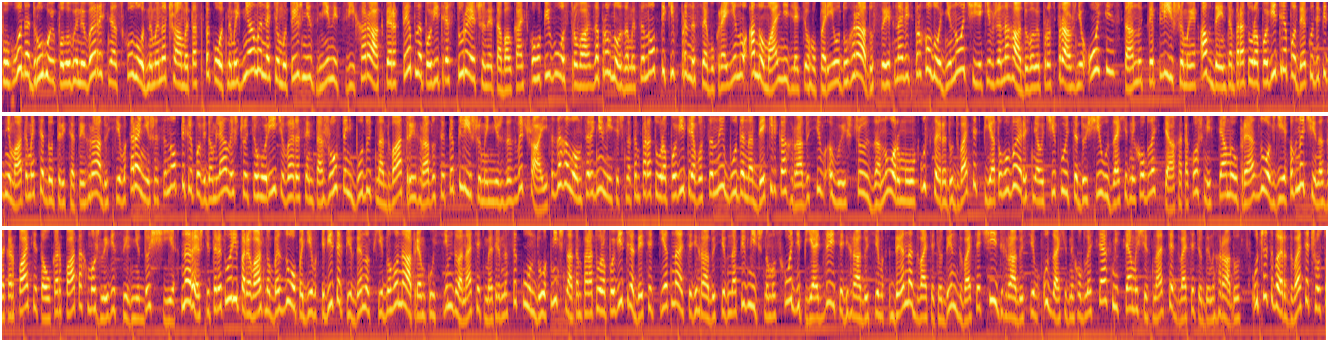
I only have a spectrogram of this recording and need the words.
Погода другої половини вересня з холодними ночами та спекотними днями на цьому тижні змінить свій характер. Тепле повітря з Туреччини та Балканського півострова, за прогнозами синоптиків, принесе в Україну аномальні для цього періоду градуси. Навіть прохолодні ночі, які вже нагадували про справжню осінь, стануть теплішими. А вдень температура повітря подекуди підніматиметься до 30 градусів. Раніше синоптики повідомляли, що цьогоріч вересень та жовтень будуть на 2-3 градуси теплішими ніж зазвичай. Загалом середньомісячна температура повітря восени буде на декілька градусів вищою за норму. У середу, 25 вересня, очікуються дощі у західних областях, а також місцями у Приазов'ї. Вночі на Закарпатті та у Карпатах можливі сильні дощі. Нарешті території переважно без опадів. Вітер південно-східного напрямку 7-12 метрів на секунду. Нічна температура повітря 10-15 градусів. На північному сході 5-10 градусів. Денна 21-26 градусів. У західних областях місцями 16-21 градус. У четвер, 26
